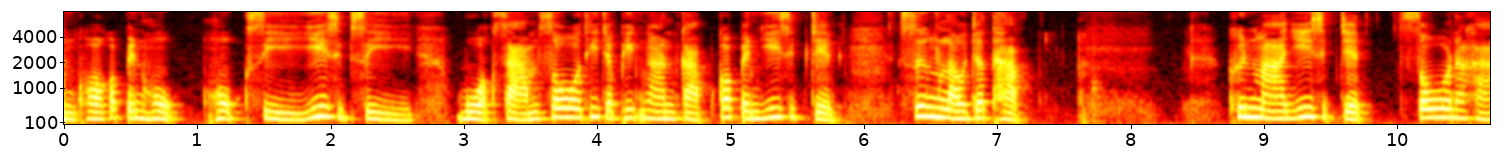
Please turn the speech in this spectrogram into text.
1 คอก็เป็น 6 6 4 24 บวก 3 โซ่ที่จะพลิกงานกลับก็เป็น 27 ซึ่งเราจะถักขึ้นมา 27 โซ่นะคะ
